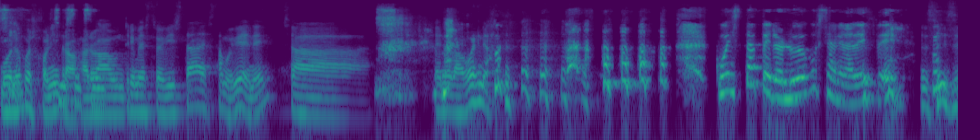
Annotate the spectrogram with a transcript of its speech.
Bueno, pues Jolín, trabajar a un trimestre de vista está muy bien, ¿eh? O sea, enhorabuena. Cuesta, pero luego se agradece. Sí, sí.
